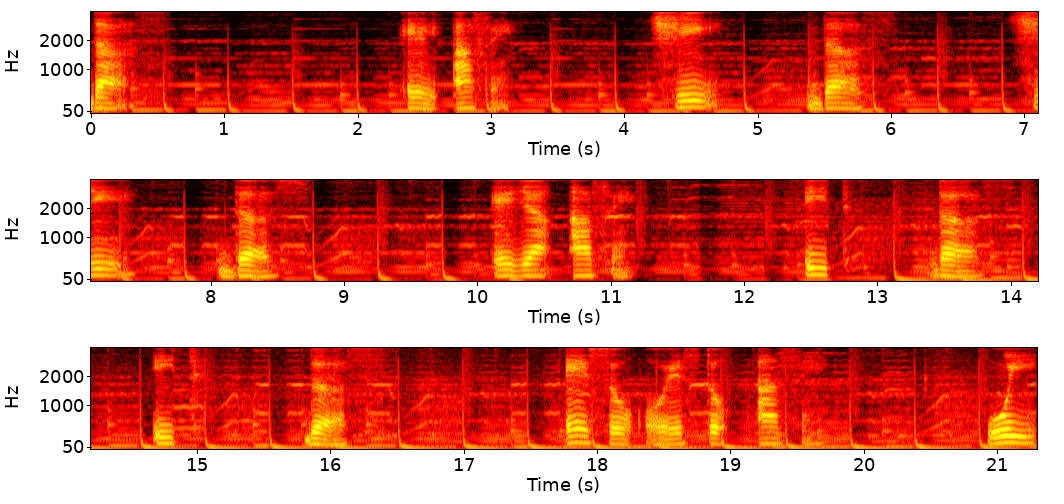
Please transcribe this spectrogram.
does. Él hace. She does. She does. Ella hace. It does. It does. Eso o esto hace. We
